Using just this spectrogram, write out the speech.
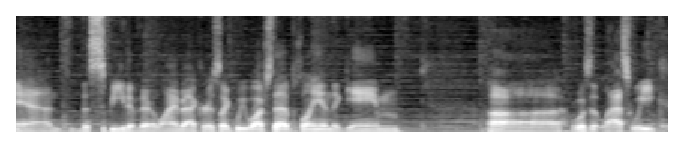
and the speed of their linebackers. Like we watched that play in the game uh, was it last week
